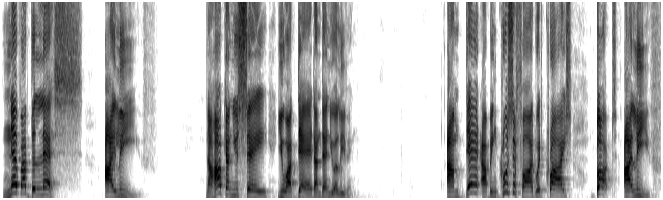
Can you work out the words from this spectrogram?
Nevertheless, I live. Now, how can you say you are dead and then you are living? I'm dead, I've been crucified with Christ, but I live.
